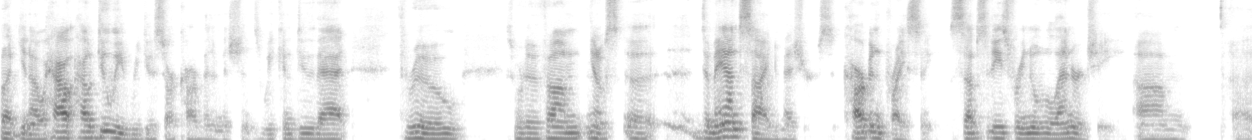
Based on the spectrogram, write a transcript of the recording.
but, you know, how, how do we reduce our carbon emissions? We can do that through sort of, um, you know, uh, demand side measures, carbon pricing, subsidies for renewable energy. Um, uh,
